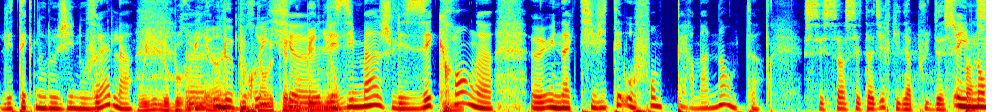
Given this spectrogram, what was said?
les technologies nouvelles. Oui, le bruit. Hein, le bruit, les images, les écrans, une activité au fond permanente. C'est ça, c'est-à-dire qu'il n'y a plus d'espace. Ils n'ont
